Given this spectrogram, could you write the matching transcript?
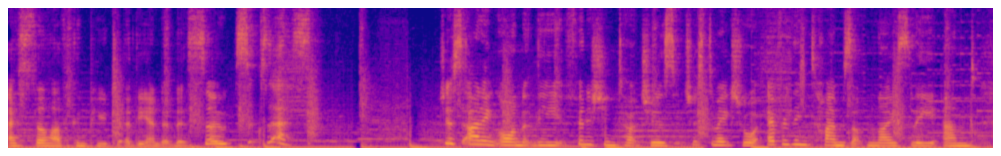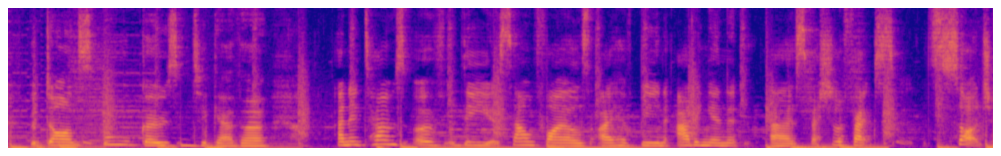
I still have a computer at the end of this, so success! Just adding on the finishing touches just to make sure everything times up nicely and the dance all goes together. And in terms of the sound files, I have been adding in uh, special effects such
